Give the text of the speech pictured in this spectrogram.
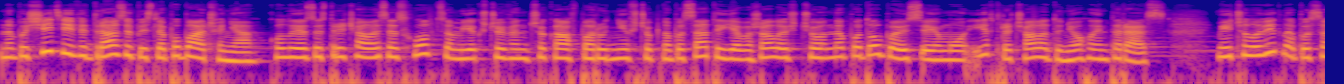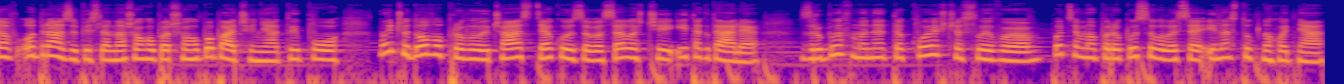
Напишіть їй відразу після побачення. Коли я зустрічалася з хлопцем, якщо він чекав пару днів, щоб написати, я вважала, що не подобаюся йому і втрачала до нього інтерес. Мій чоловік написав одразу після нашого першого побачення, типу, ми чудово провели час, дякую за веселощі і так далі. Зробив мене такою щасливою. Потім ми переписувалися і наступного дня.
